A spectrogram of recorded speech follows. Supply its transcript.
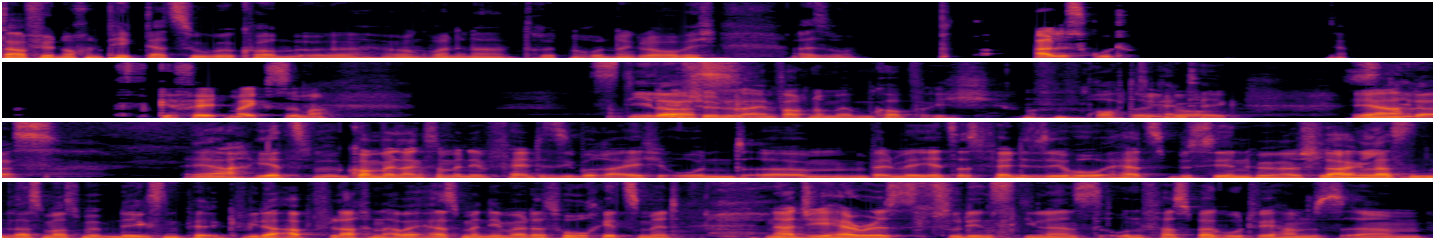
Dafür noch einen Pick dazu bekommen, äh, irgendwann in der dritten Runde, glaube ich. Also. Alles gut. Ja. Gefällt Mike Zimmer. Steelers. Ich schüttel einfach nur mit dem Kopf. Ich brauche da keinen Take. Ja. Steelers. Ja, jetzt kommen wir langsam in den Fantasy-Bereich und ähm, wenn wir jetzt das Fantasy-Herz ein bisschen höher schlagen lassen, lassen wir es mit dem nächsten Pick wieder abflachen. Aber erstmal nehmen wir das hoch jetzt mit. Najee Harris zu den Steelers, unfassbar gut. Wir haben es, ähm,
